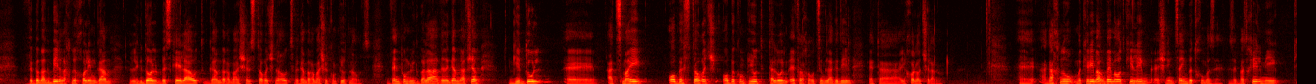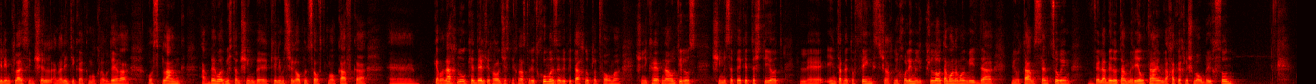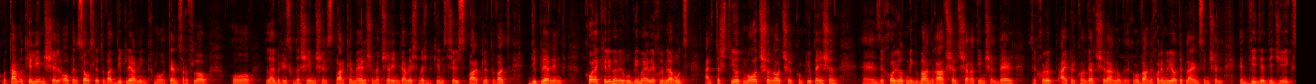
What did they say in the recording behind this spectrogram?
ובמקביל אנחנו יכולים גם לגדול ב scale out, גם ברמה של storage nodes וגם ברמה של compute nodes. ואין פה מגבלה, וזה גם מאפשר גידול אה, עצמאי או ב storage או ב compute, תלוי איפה אנחנו רוצים להגדיל את היכולות שלנו. אנחנו מכירים הרבה מאוד כלים שנמצאים בתחום הזה. זה מתחיל מכלים קלאסיים של אנליטיקה כמו Cloudera או Splunk, הרבה מאוד משתמשים בכלים של open source כמו קפקא. גם אנחנו כדל טכנולוגיסט נכנסנו לתחום הזה ופיתחנו פלטפורמה שנקראת נאוטילוס, שהיא מספקת תשתיות לאינטרנט אוף תינקס, שאנחנו יכולים לקלוט המון המון מידע מאותם סנסורים ולאבד אותם real time ואחר כך לשמור באחסון. אותם כלים של open source לטובת Deep Learning כמו TensorFlow או libraries חדשים של Spark ML שמאפשרים גם להשתמש בכלים של Spark לטובת Deep Learning. כל הכלים המרובים האלה יכולים לרוץ על תשתיות מאוד שונות של Computation. זה יכול להיות מגוון רב של שרתים של Dell, זה יכול להיות hyper converged שלנו, וזה כמובן יכולים להיות אפליינסים של NVIDIA DGX,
